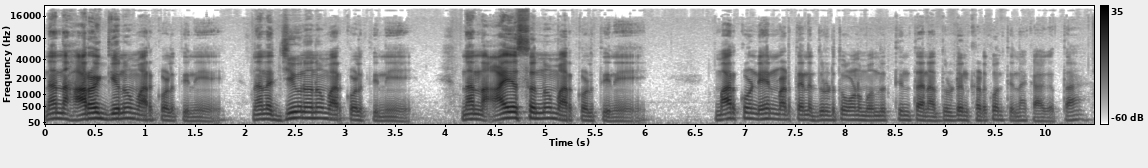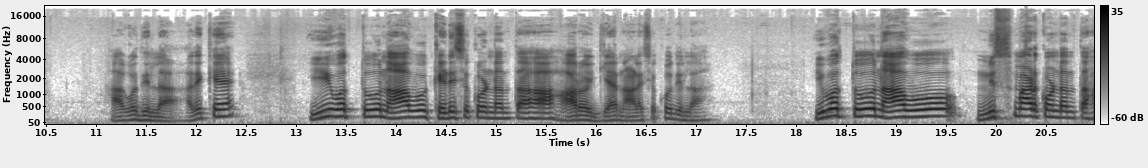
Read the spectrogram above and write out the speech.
ನನ್ನ ಆರೋಗ್ಯನೂ ಮಾರ್ಕೊಳ್ತೀನಿ. ನನ್ನ ಜೀವನನೂ ಮಾರ್ಕೊಳ್ತೀನಿ. ನನ್ನ ಆಯಸ್ಸನ್ನು ಮಾರ್ಕೊಳ್ತೀನಿ. ಮಾರ್ಕೊಂಡು ಏನು ಮಾಡ್ತಾನೆ? ದುಡ್ಡು ತೊಗೊಂಡು ಬಂದು ತಿಂತಾನೆ ದುಡ್ಡನ್ನು ಕಡ್ಕೊಂಡು ತಿನ್ನೋಕ್ಕಾಗುತ್ತಾ? ಆಗೋದಿಲ್ಲ. ಅದಕ್ಕೆ ಇವತ್ತು ನಾವು ಕೆಡಿಸಿಕೊಂಡಂತಹ ಆರೋಗ್ಯ ನಾಳೆ ಸಿಕ್ಕೋದಿಲ್ಲ. ಇವತ್ತು ನಾವು ಮಿಸ್ ಮಾಡಿಕೊಂಡಂತಹ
